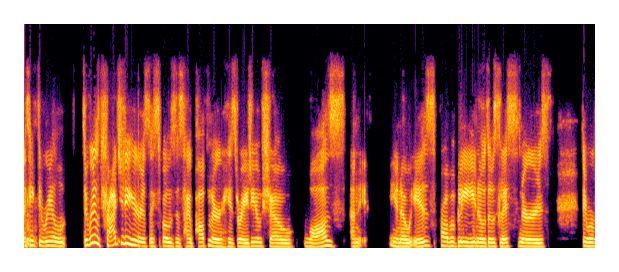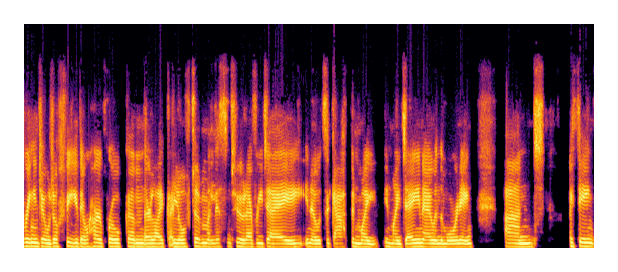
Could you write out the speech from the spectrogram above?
I think the real the real tragedy here is, I suppose, is how popular his radio show was, and you know, is probably, you know, those listeners, they were ringing Joe Duffy, they were heartbroken. They're like, I loved him. I listen to it every day. You know, it's a gap in my in my day now in the morning. And I think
